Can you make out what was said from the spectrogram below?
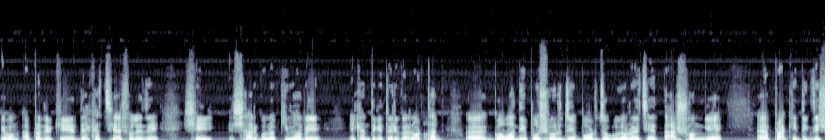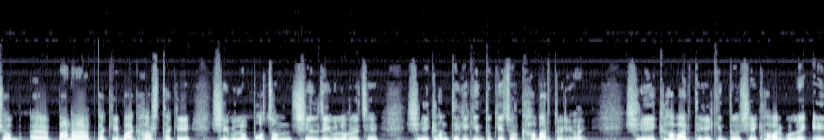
এবং আপনাদেরকে দেখাচ্ছি আসলে যে সেই সারগুলো কীভাবে এখান থেকে তৈরি করেন। অর্থাৎ গবাদি পশুর যে বর্জ্যগুলো রয়েছে, তার সঙ্গে প্রাকৃতিক যেসব পানা থাকে বা ঘাস থাকে, সেগুলো পচনশীল যেগুলো রয়েছে, সেইখান থেকে কিন্তু কেঁচোর খাবার তৈরি হয়। সেই খাবার থেকে কিন্তু সেই খাবারগুলো এই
